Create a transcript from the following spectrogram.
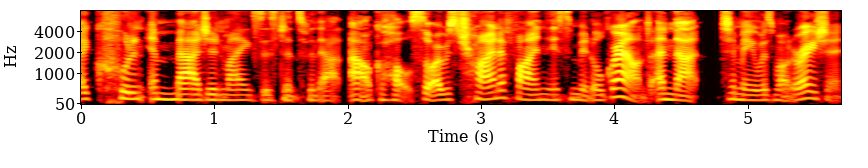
I couldn't imagine my existence without alcohol. So I was trying to find this middle ground, and that to me was moderation.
